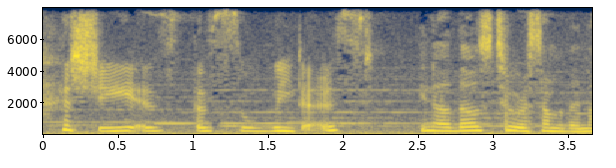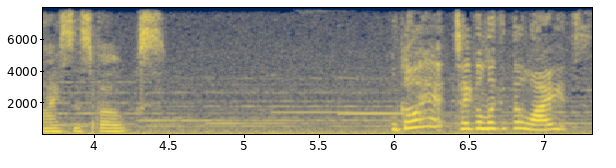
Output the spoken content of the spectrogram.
she is the sweetest. You know, those two are some of the nicest folks. Well, go ahead, take a look at the lights.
